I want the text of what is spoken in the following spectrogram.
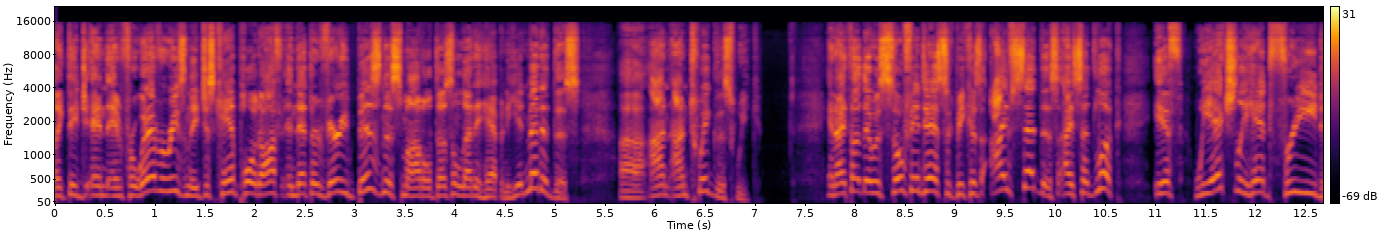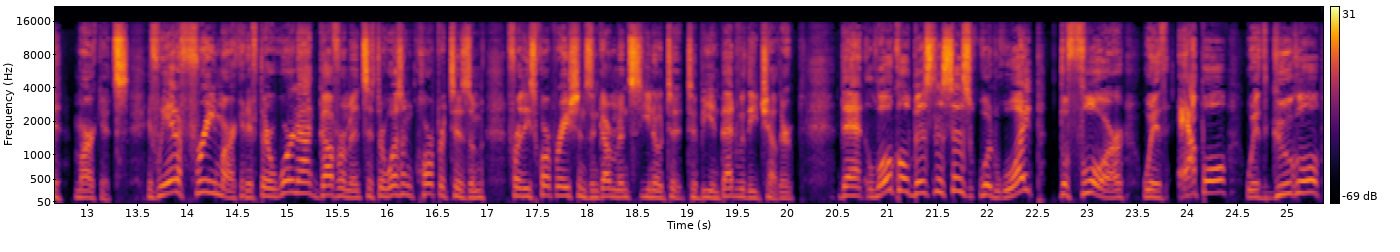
Like they and, and for whatever reason they just can't pull it off, and that their very business model doesn't let it happen. He admitted this uh, on on Twig this week. And I thought that was so fantastic because I've said this. I said, look, if we actually had freed markets, if we had a free market, if there were not governments, if there wasn't corporatism for these corporations and governments, you know, to, to be in bed with each other, that local businesses would wipe the floor with Apple, with Google,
